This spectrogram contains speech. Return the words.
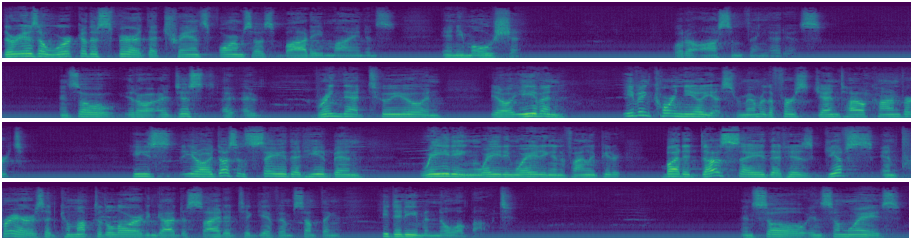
There is a work of the Spirit that transforms us body, mind, and, and emotion. What an awesome thing that is. And so, you know, I just, I, I bring that to you. And, you know, even, even Cornelius, remember the first Gentile convert? He's, you know, it doesn't say that he had been waiting, waiting, waiting, and finally Peter, but it does say that his gifts and prayers had come up to the Lord and God decided to give him something he didn't even know about. And so, in some ways,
